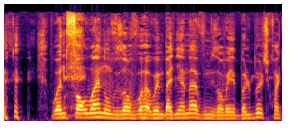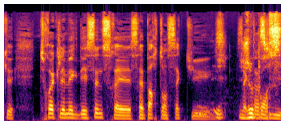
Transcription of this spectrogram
one for one, on vous envoie Wembanyama, vous nous envoyez Bol Bol, je crois que tu crois que les mecs des Suns seraient, seraient partants, ça que tu. je pense.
